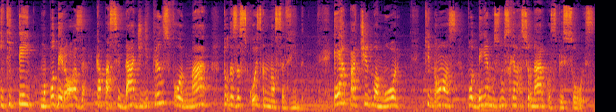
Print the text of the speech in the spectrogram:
e que tem uma poderosa capacidade de transformar todas as coisas na nossa vida. É a partir do amor que nós podemos nos relacionar com as pessoas.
